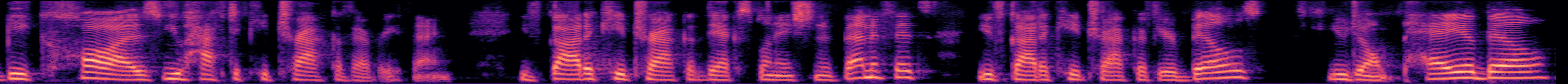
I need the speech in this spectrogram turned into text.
because you have to keep track of everything. You've got to keep track of the explanation of benefits, you've got to keep track of your bills. You don't pay a bill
